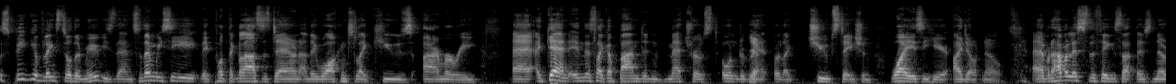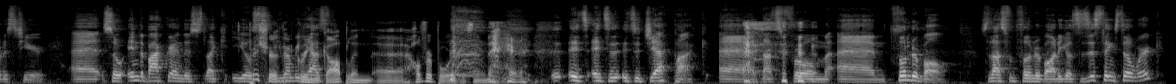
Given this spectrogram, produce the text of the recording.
speaking of links to other movies, then, so then we see they put the glasses down and they walk into like Q's armory. Uh, again, in this like abandoned metro st- underground or like tube station. Why is he here? I don't know. Uh, but I have a list of the things that is noticed here. Uh, so in the background, there's like you'll pretty sure you the remember Green he has Goblin uh, hoverboard is in there. it's it's a it's a jetpack. Uh, that's from um, Thunderball. So that's from Thunderball. He goes, "Does this thing still work?"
